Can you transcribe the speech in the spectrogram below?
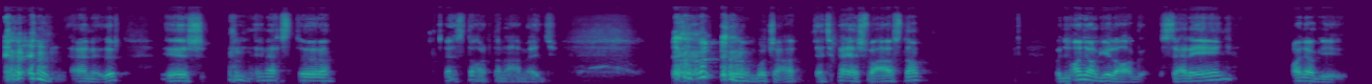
elnézést, és én ezt, ezt tartanám egy, bocsánat, egy helyes válasznak, hogy anyagilag szerény, anyagi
